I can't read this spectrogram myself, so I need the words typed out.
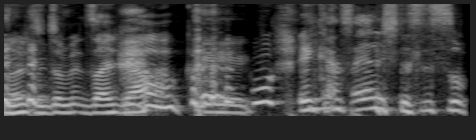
Und dann sagen, ja, okay. Ey, ganz ehrlich, das ist so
